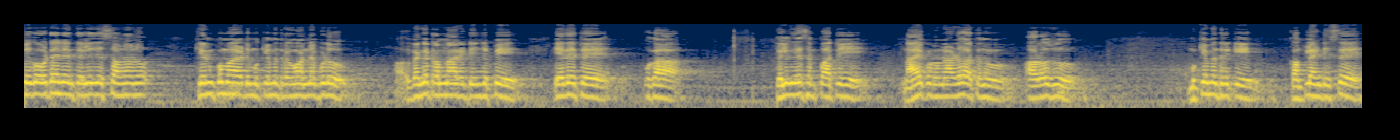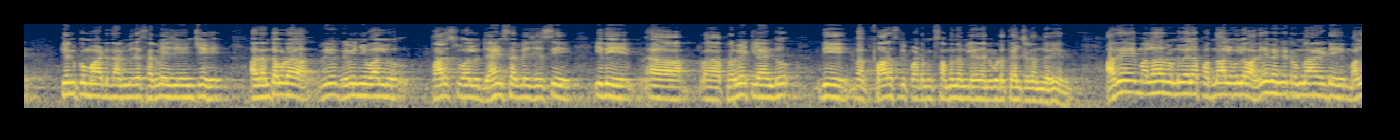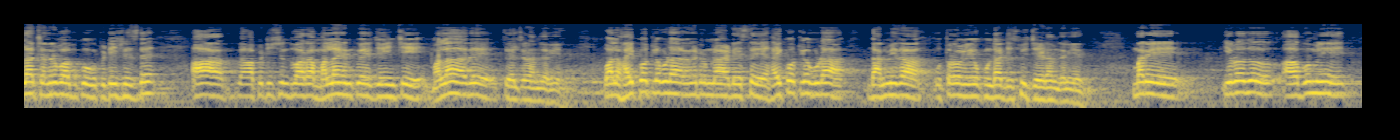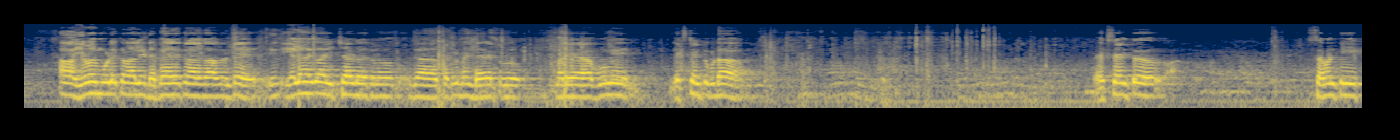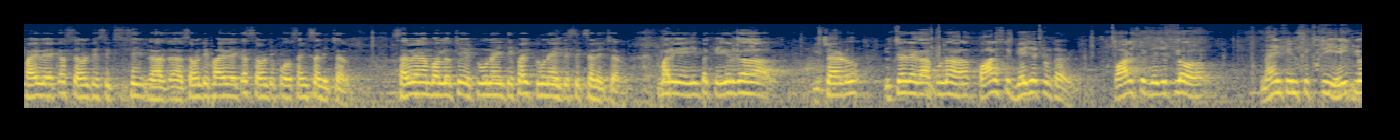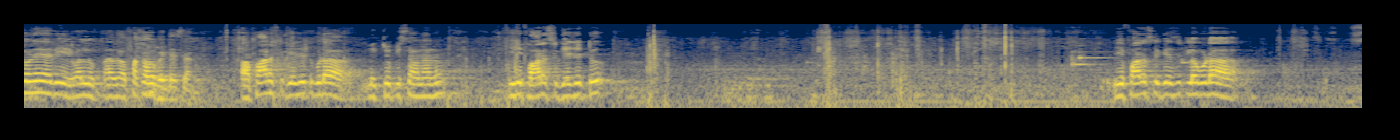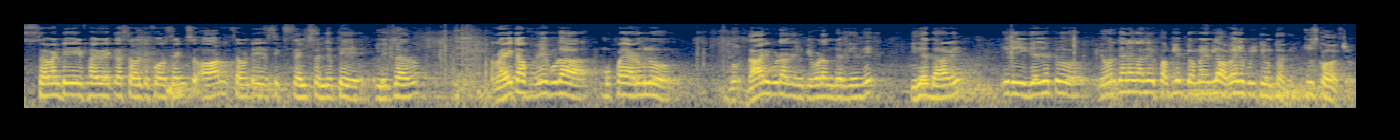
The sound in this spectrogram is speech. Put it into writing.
మీకు ఒకటే నేను తెలియజేస్తా ఉన్నాను. కిరణ్ కుమార్ రెడ్డి ముఖ్యమంత్రిగా ఉన్నప్పుడు వెంకటరమణారెడ్డి అని చెప్పి ఏదైతే ఒక తెలుగుదేశం పార్టీ నాయకుడు ఉన్నాడో అతను ఆ రోజు ముఖ్యమంత్రికి కంప్లైంట్ ఇస్తే కిరణ్ కుమార్ దాని మీద సర్వే చేయించి అదంతా కూడా రెవెన్యూ వాళ్ళు ఫారెస్ట్ వాళ్ళు జాయింట్ సర్వే చేసి ఇది ప్రైవేట్ ల్యాండ్ ఇది ఫారెస్ట్ డిపార్ట్మెంట్కి సంబంధం లేదని కూడా తేల్చడం జరిగింది. అదే మళ్ళా రెండు వేల పద్నాలుగులో అదే వెంకటరమణారెడ్డి మళ్ళా చంద్రబాబుకు పిటిషన్ ఇస్తే ఆ పిటిషన్ ద్వారా మళ్ళా ఎంక్వైరీ చేయించి మళ్ళా అదే తేల్చడం జరిగింది. వాళ్ళు హైకోర్టులో కూడా వెంకటరమణారెడ్డి వేస్తే హైకోర్టులో కూడా దాని మీద ఉత్తర్వులు ఇవ్వకుండా డిస్మిస్ చేయడం జరిగింది. మరి ఈరోజు ఆ భూమి ఇరవై మూడు ఎకరాలు డెబ్బై ఐదు ఎకరాలు కావాలంటే ఎలాగా ఇచ్చాడు ఇతను సెటిల్మెంట్ డైరెక్టర్? మరి ఆ భూమి ఎక్స్టెంట్ కూడా extent seventy five acres seventy six seventy five acres seventy four cents అని ఇచ్చారు. సర్వే నెంబర్లు వచ్చి two ninety five two ninety six అని ఇచ్చారు. మరి ఇంత క్లియర్గా ఇచ్చాడు. ఇచ్చేదే కాకుండా ఫారెస్ట్ గెజెట్ ఉంటుంది. ఫారెస్ట్ గెజెట్లో నైన్టీన్ సిక్స్టీ ఎయిట్లోనే అది వాళ్ళు పక్కకు పెట్టేశారు. ఆ ఫారెస్ట్ గెజెట్ కూడా మీకు చూపిస్తా ఉన్నాను. ఇది ఫారెస్ట్ గెజెట్ ఈ ఫారెస్ట్ గెజెట్లో కూడా seventy five acres seventy four cents or seventy six cents అని చెప్పి ఇచ్చారు రైట్ ఆఫ్ వే కూడా ముప్పై అడుగులు దారి కూడా దీనికి ఇవ్వడం జరిగింది. ఇదే దారి. ఇది ఈ గెజెట్ ఎవరికైనా కానీ పబ్లిక్ డొమైన్లో అవైలబిలిటీ ఉంటుంది. చూసుకోవచ్చు.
